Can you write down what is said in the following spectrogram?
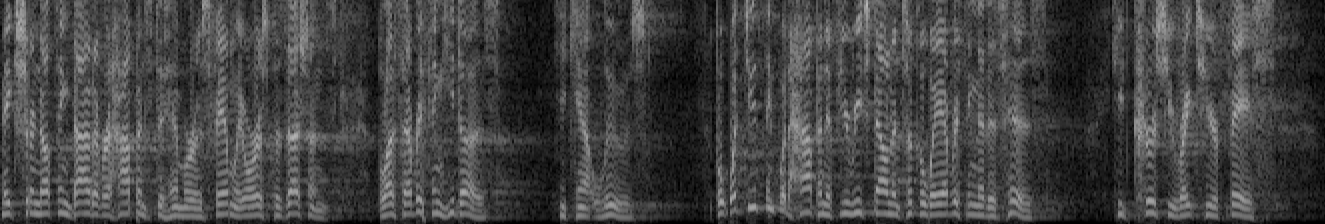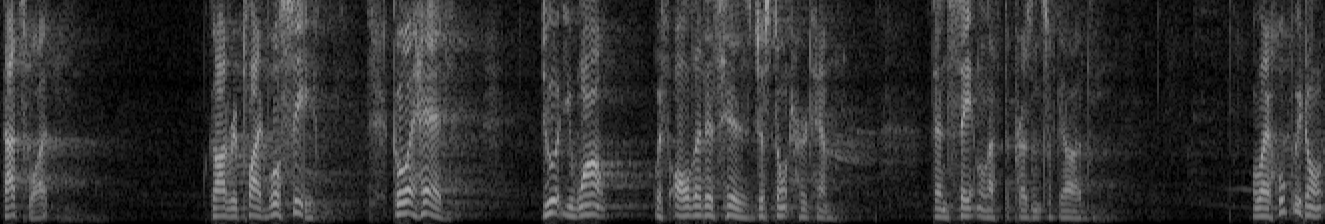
make sure nothing bad ever happens to him or his family or his possessions, bless everything he does. He can't lose. But what do you think would happen if you reached down and took away everything that is His? He'd curse you right to your face. That's what. God replied, We'll see. Go ahead. Do what you want with all that is His, just don't hurt Him. Then Satan left the presence of God. Well, I hope we don't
